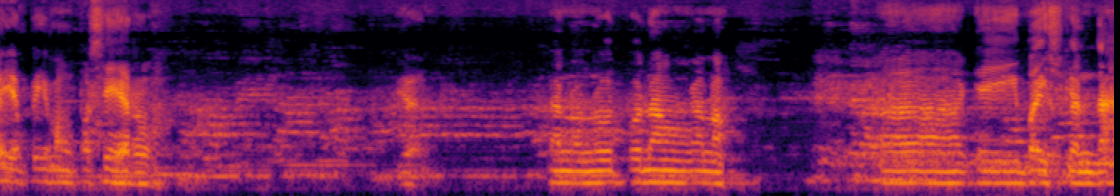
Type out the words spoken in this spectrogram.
Ayan pa yung mga pasero. Yan. Nanonood po ng ano, ah, kay Vice Ganda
